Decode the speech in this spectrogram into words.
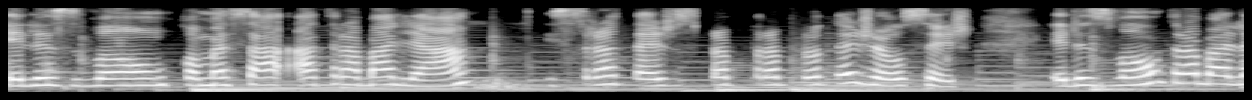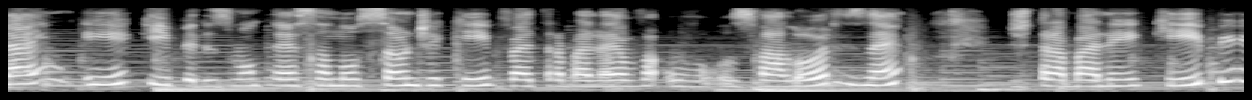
eles vão começar a trabalhar estratégias para proteger, ou seja, eles vão trabalhar em, em, equipe, eles vão ter essa noção de equipe, vai trabalhar os valores, né, de trabalho em equipe,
